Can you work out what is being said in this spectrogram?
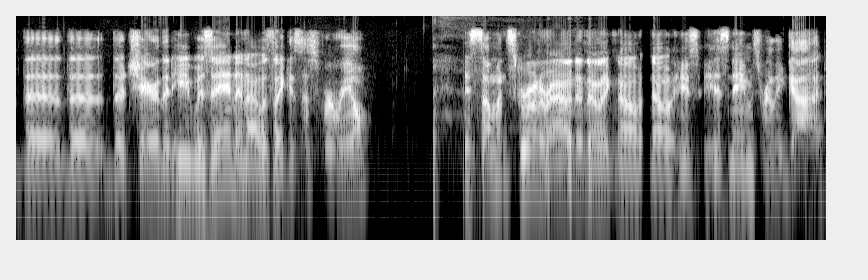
the, the, the chair that he was in and I was like, is this for real? Is someone screwing around? And they're like, no, no, his, his name's really God.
